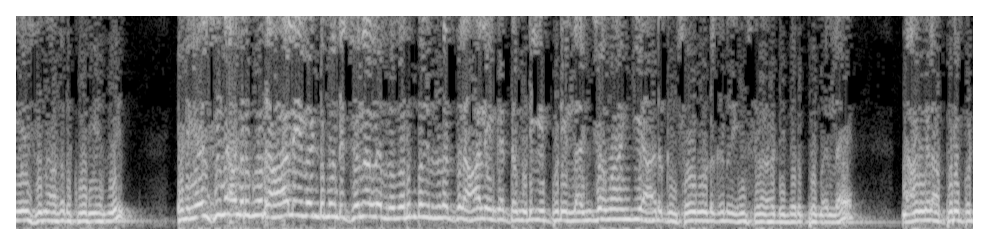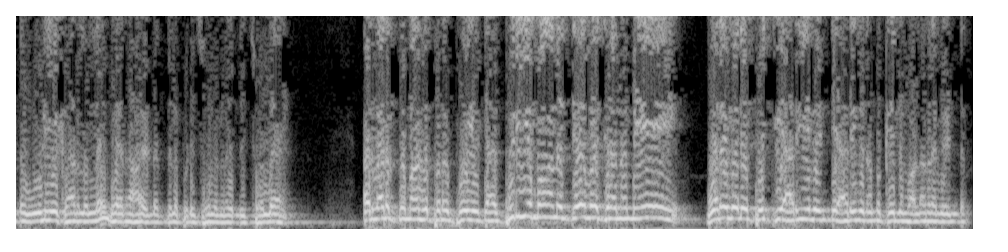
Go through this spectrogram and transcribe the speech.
இயேசுநாதர் கூறியது. இயேசுநாதருக்கு ஒரு ஆலை வேண்டும் என்று சொன்னால் அவர் விரும்புகிற இடத்தில் ஆலயம் கட்ட முடியும். இப்படி லஞ்சம் வாங்கி யாருக்கும் சுகம் கொடுக்கிறது இயேசுநாடைய விருப்பம் இல்லை நாங்கள் அப்படிப்பட்ட ஊழியக்காரர்கள் இல்லை வேற ஆளிடத்தில் அப்படி சொல்லுங்கள் என்று சொல்ல. அவர் வருத்தமாக பிற போய்விட்டார். பிரியமான தேவ ஜனமே இறைவனை பற்றி அறிய வேண்டிய அறிவு நமக்கு இன்னும் வளர வேண்டும்.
